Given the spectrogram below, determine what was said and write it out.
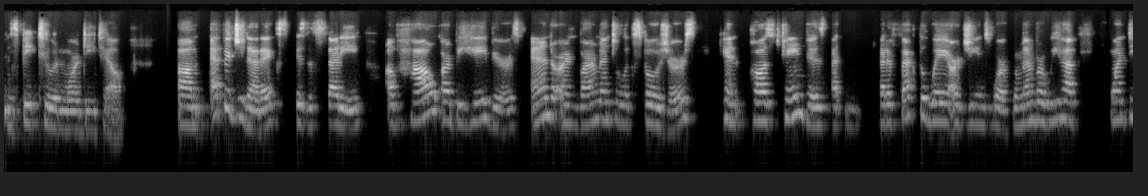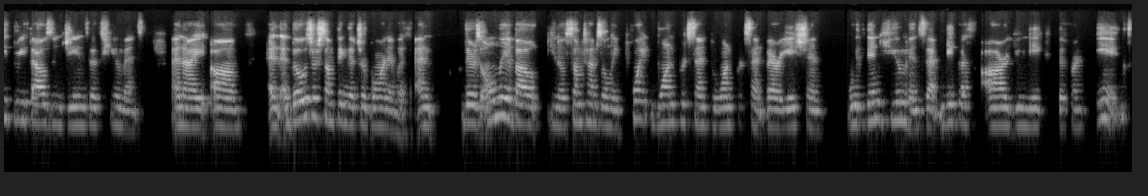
and speak to in more detail. Um, epigenetics is the study of how our behaviors and our environmental exposures can cause changes that, that affect the way our genes work. Remember, we have 23,000 genes as humans, and I um, and and those are something that you're born in with. And there's only about you know sometimes only 0.1 percent to one percent variation within humans that make us our unique different beings.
